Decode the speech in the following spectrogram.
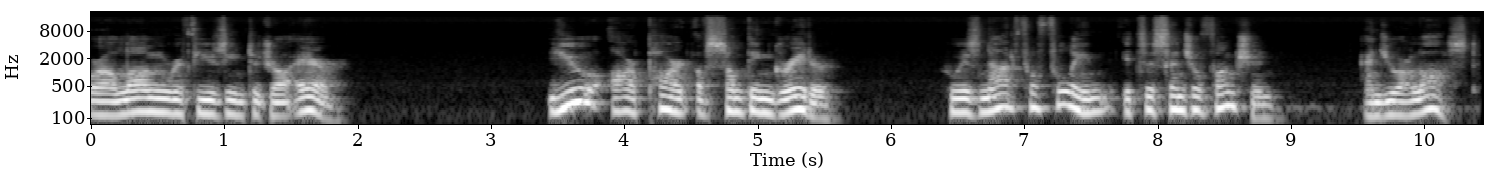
or a lung refusing to draw air. You are part of something greater who is not fulfilling its essential function, and you are lost.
